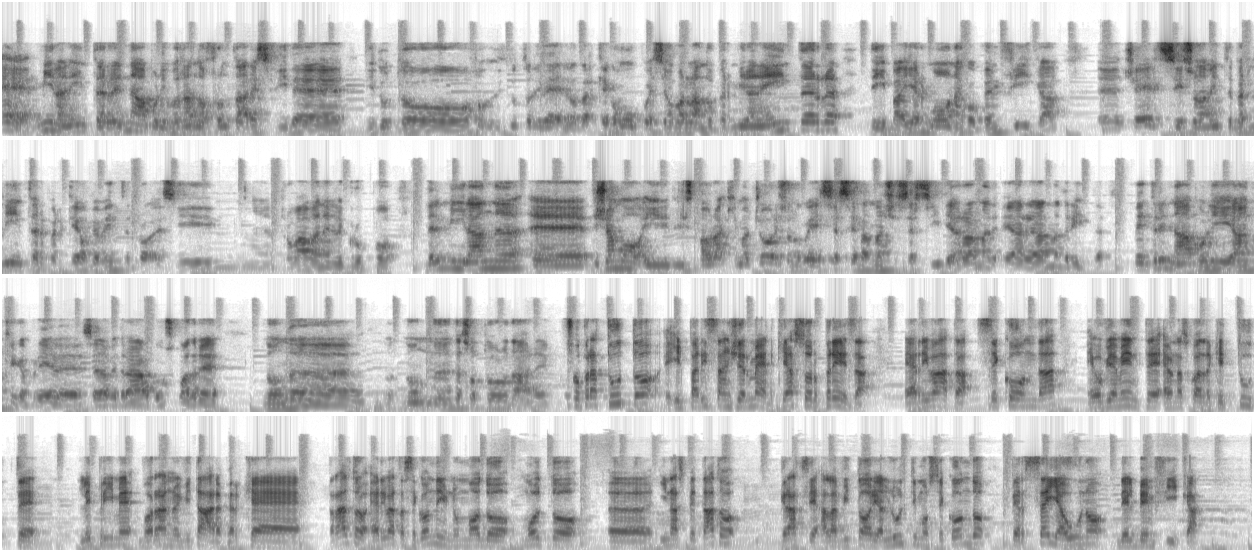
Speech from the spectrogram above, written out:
e Milan, Inter e Napoli potranno affrontare sfide di tutto, di tutto livello perché comunque stiamo parlando per Milan e Inter di Bayern Monaco, Benfica, eh, Chelsea solamente per l'Inter perché ovviamente tro- si mh, trovava nel gruppo del Milan. Eh, diciamo i- gli spauracchi maggiori sono questi assieme al Manchester City e al Real Madrid, mentre il Napoli anche Gabriele se la vedrà con squadre non, eh, non da sottovalutare. Soprattutto il Paris Saint-Germain che a sorpresa è arrivata seconda e ovviamente è una squadra che tutte le prime vorranno evitare perché tra l'altro è arrivata seconda in un modo molto eh, inaspettato grazie alla vittoria all'ultimo secondo per 6 a 1 del Benfica.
